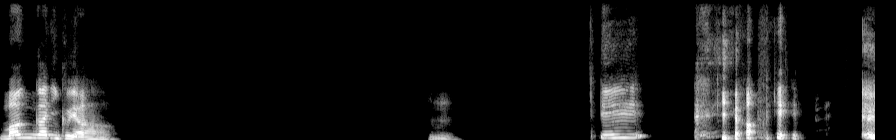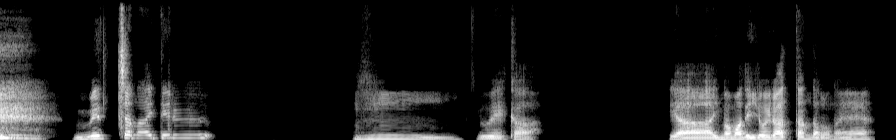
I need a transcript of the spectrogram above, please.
漫画肉やん。うん。ええ やべえ。めっちゃ泣いてる。うーん。上か。いやー、今まで色々あったんだろうね。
